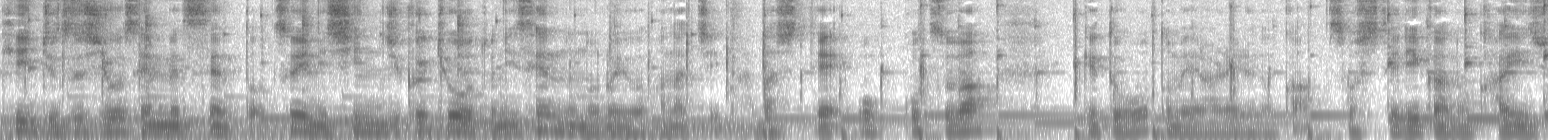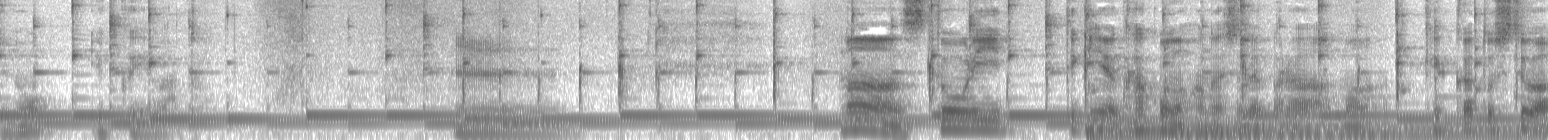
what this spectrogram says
非術師を殲滅せんとついに新宿京都に千の呪いを放ち果たして乙骨はゲトを止められるのか。そして理科の解除の行方はと。うん。まあストーリー的には過去の話だからまあ結果としては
